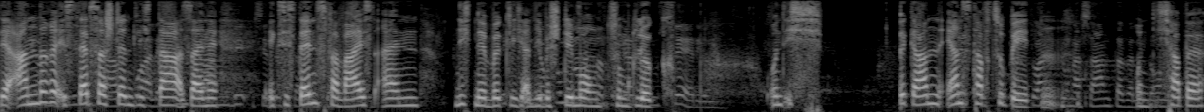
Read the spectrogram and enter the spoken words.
Der andere ist selbstverständlich da, seine Existenz verweist einen nicht mehr wirklich an die Bestimmung zum Glück. Und ich begann ernsthaft zu beten. Und ich habe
